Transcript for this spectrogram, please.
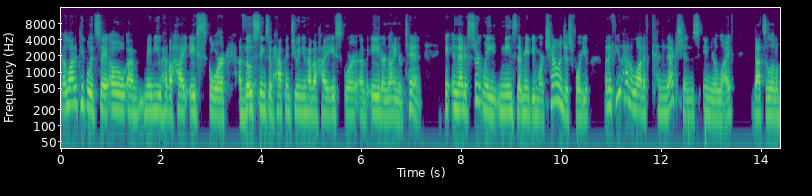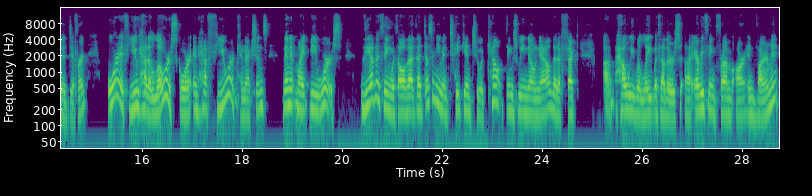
a lot of people would say oh um, maybe you have a high ace score of those things have happened to you and you have a high ace score of eight or nine or ten. And that is certainly means there may be more challenges for you but if you had a lot of connections in your life that's a little bit different. Or if you had a lower score and have fewer connections then it might be worse. The other thing with all that that doesn't even take into account things we know now that affect um, how we relate with others uh, everything from our environment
